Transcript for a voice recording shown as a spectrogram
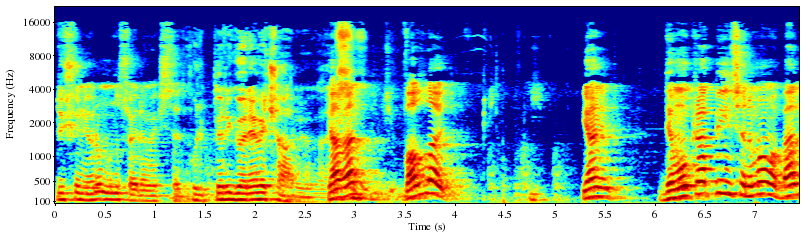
düşünüyorum. Bunu söylemek istedim. Kulüpleri göreve çağırıyorlar. Ya ben valla yani demokrat bir insanım ama ben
